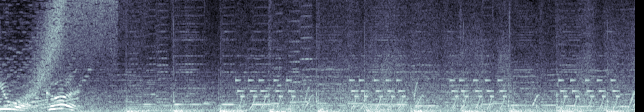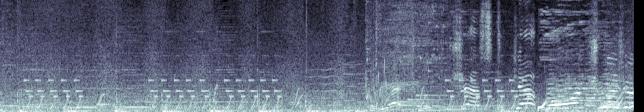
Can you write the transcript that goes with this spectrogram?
You are good. Collect more chests to get more treasure.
